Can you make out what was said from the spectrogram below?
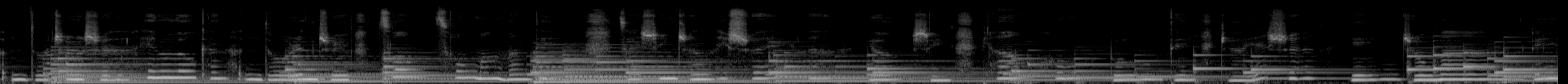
很多城市，一路看很多人群，匆匆忙忙地在行程里睡了又醒，飘忽不定，这也是一种麻痹。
